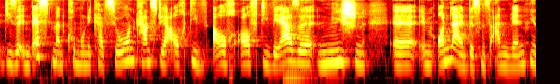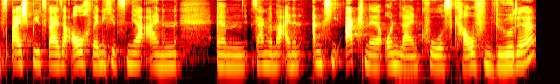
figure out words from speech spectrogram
diese Investmentkommunikation kannst du ja auch, die, auch auf diverse Nischen äh, im Online-Business anwenden. Jetzt beispielsweise auch, wenn ich jetzt mir einen, ähm, sagen wir mal, einen Anti-Akne-Online-Kurs kaufen würde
